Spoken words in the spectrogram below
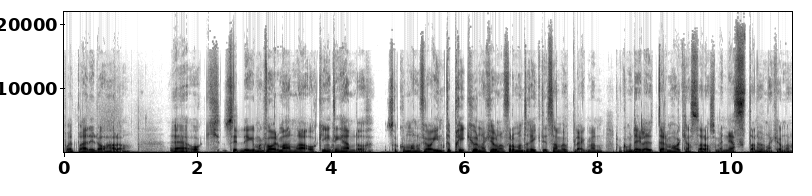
på ett bräde idag här då. Eh, och så ligger man kvar i de andra och ingenting händer så kommer man att få, inte prick 100 kronor för de har inte riktigt samma upplägg men de kommer dela ut det de har i kassa då som är nästan 100 kronor.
